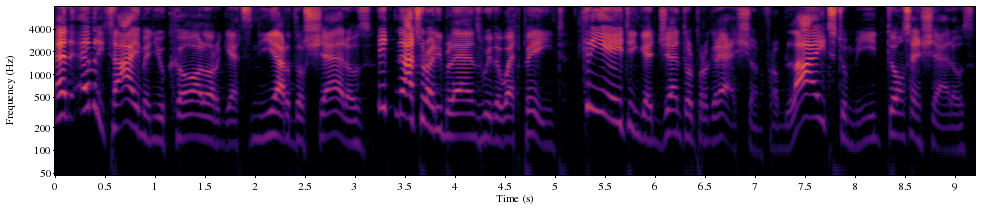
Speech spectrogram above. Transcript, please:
And every time a new color gets near those shadows, it naturally blends with the wet paint, creating a gentle progression from light to midtones and shadows.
